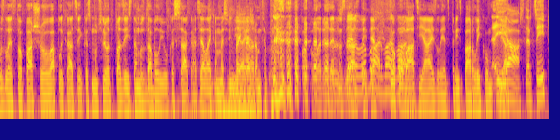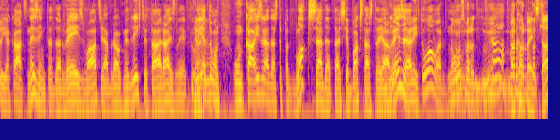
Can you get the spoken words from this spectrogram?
uzliek to pašu aplikāciju, kas mums ļoti pazīstama uz W, kas sākās. Jā, laikam mēs viņu Jā, jā. nevaram te popularizēt un nu, stāstīt. var, var, To, ko. Vācijā aizliedz principā ar likumu. Jā. jā, starp citu, ja kāds nezina, tad ar vēju Vācijā braukt nedrīkst, jo tā ir aizliegta lieta. Un, un kā izrādās, tad pat blakus sēdētājs, ja bakstās tajā mm -hmm. vēzē, arī to var. Nu, Tos var, jā, var, var Kāpēc pat- tā?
